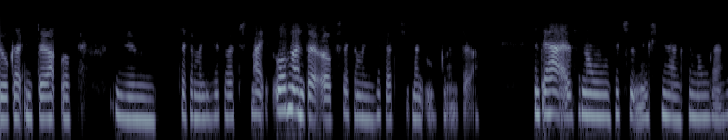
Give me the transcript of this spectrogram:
lukker en dør op, øhm, så kan man lige så godt, nej, åbner en dør op, så kan man lige så godt sige, at man åbner en dør. Men det har altså nogle betydningsnuancer nogle gange.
